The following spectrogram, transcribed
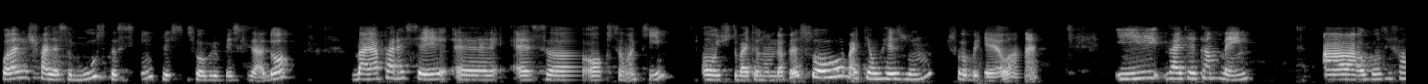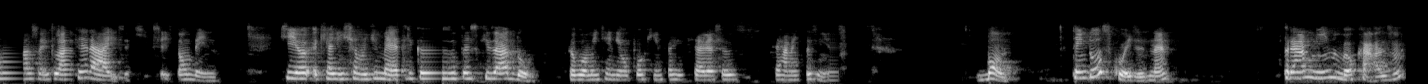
Quando a gente faz essa busca simples sobre o pesquisador, vai aparecer é, essa opção aqui, onde tu vai ter o nome da pessoa, vai ter um resumo sobre ela, né? E vai ter também ah, algumas informações laterais aqui, que vocês estão vendo. que, eu, que a gente chama de métricas do pesquisador. Então, vamos entender um pouquinho para a gente ter essas ferramentas. Bom, tem duas coisas, né? Para mim, no meu caso,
